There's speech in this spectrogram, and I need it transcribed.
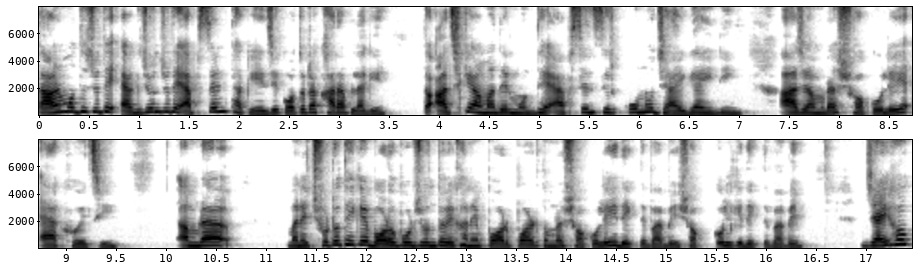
তার মধ্যে যদি একজন যদি অ্যাবসেন্ট থাকে যে কতটা খারাপ লাগে, তো আজকে আমাদের মধ্যে অ্যাবসেন্সের কোনো জায়গাই নেই। আজ আমরা সকলে এক হয়েছি। আমরা মানে ছোট থেকে বড় পর্যন্ত এখানে পর পর তোমরা সকলেই দেখতে পাবে, সকলকে দেখতে পাবে। যাই হোক,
